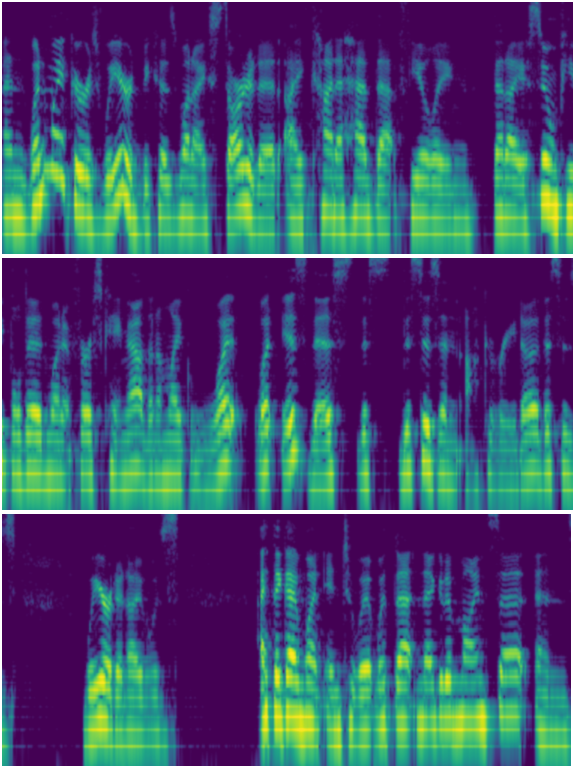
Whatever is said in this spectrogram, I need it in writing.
And Wind Waker is weird because when I started it, I kind of had that feeling that I assume people did when it first came out. That I'm like, what? What is this? This this isn't Ocarina. This is weird. And I was, I think I went into it with that negative mindset. And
